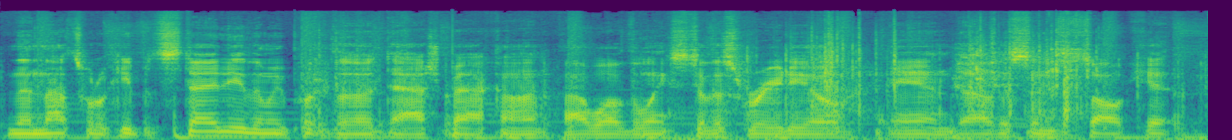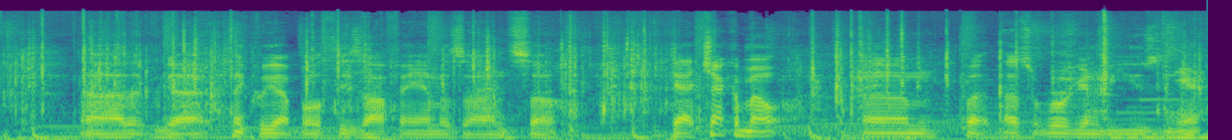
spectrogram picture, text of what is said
and then that's what'll keep it steady. Then we put the dash back on. Uh, we'll have the links to this radio and uh, this install kit uh, that we got. I think we got both these off of Amazon. So yeah, check them out. Um, but that's what we're gonna be using here.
